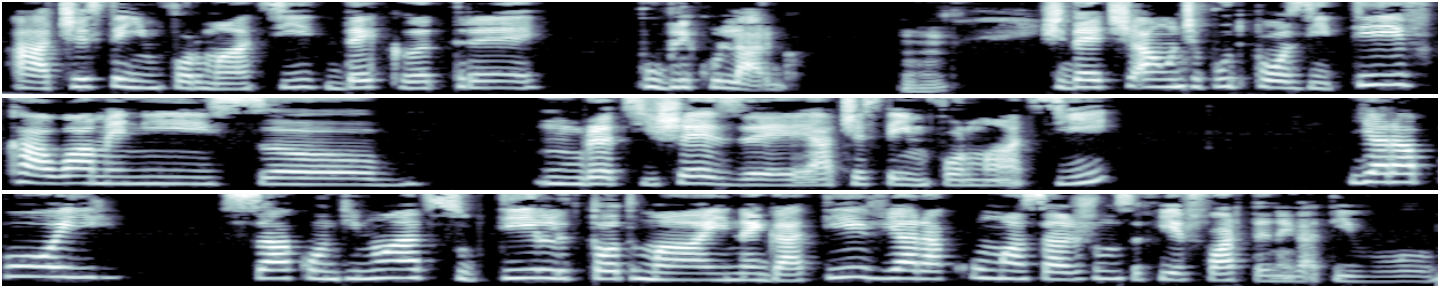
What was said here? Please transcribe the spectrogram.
a acestei informații de către publicul larg. Uh-huh. Și deci au început pozitiv ca oamenii să îmbrățișeze aceste informații, iar apoi s-a continuat subtil tot mai negativ, iar acum s-a ajuns să fie foarte negativ uh,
